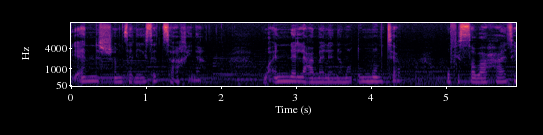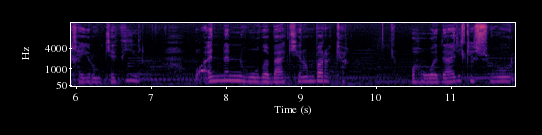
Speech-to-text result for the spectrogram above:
بأن الشمس ليست ساخنة. وأن العمل نمط ممتع وفي الصباحات خير كثير وأن النهوض باكرا بركة وهو ذلك الشعور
